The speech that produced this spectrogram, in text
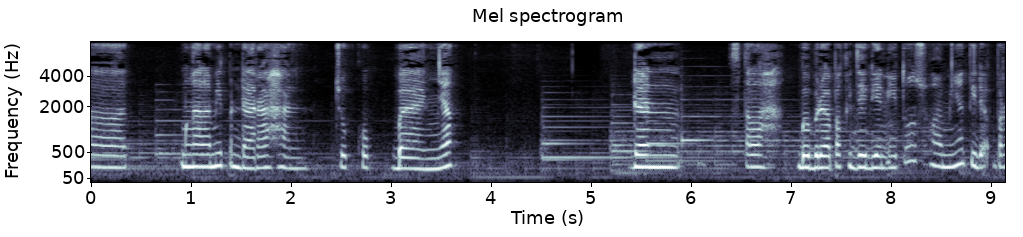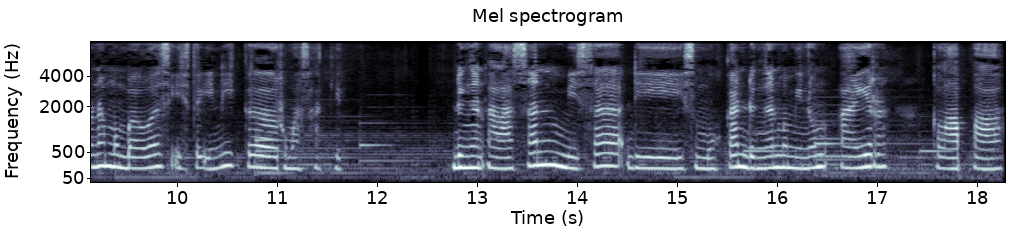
uh, mengalami pendarahan cukup banyak dan setelah beberapa kejadian itu suaminya tidak pernah membawa si istri ini ke rumah sakit dengan alasan bisa disembuhkan dengan meminum air kelapa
